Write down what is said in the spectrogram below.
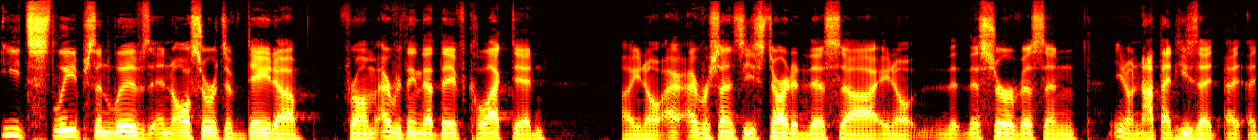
eats, sleeps, and lives in all sorts of data from everything that they've collected. Uh, you know, ever since he started this, uh, you know, th- this service, and you know, not that he's a, a, a,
